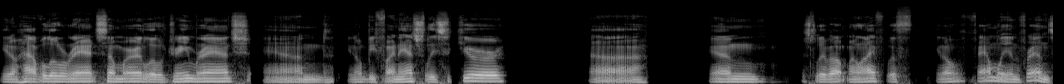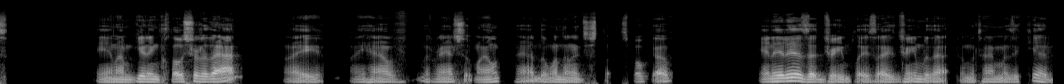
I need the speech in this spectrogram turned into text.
you know, have a little ranch somewhere, a little dream ranch, and you know, be financially secure, uh, and just live out my life with you know, family and friends. And I'm getting closer to that. I I have the ranch that my uncle had, the one that I just spoke of, and it is a dream place. I dreamed of that from the time I was a kid.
